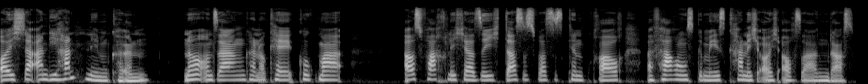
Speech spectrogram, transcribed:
euch da an die Hand nehmen können ne, und sagen können, okay, guck mal, aus fachlicher Sicht, das ist, was das Kind braucht. Erfahrungsgemäß kann ich euch auch sagen, das.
